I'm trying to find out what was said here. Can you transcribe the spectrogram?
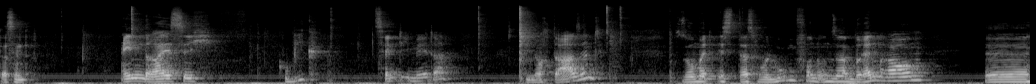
Das sind 31 Kubikzentimeter, die noch da sind. Somit ist das Volumen von unserem Brennraum äh,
